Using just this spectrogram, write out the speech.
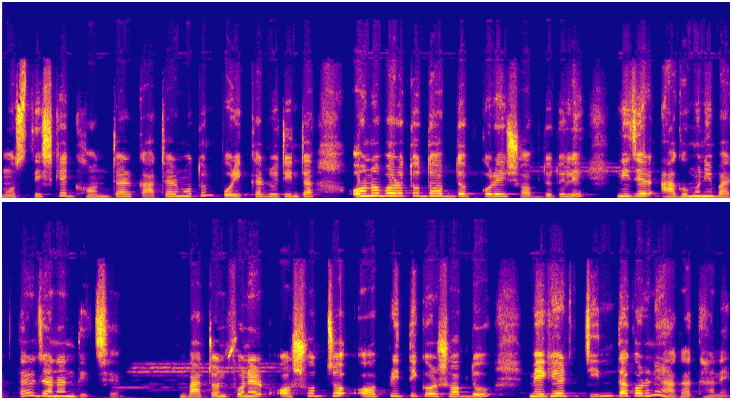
মস্তিষ্কে ঘণ্টার কাটার মতন পরীক্ষার রুটিনটা অনবরত ধপধপ করে শব্দ তুলে নিজের আগমনী বার্তার জানান দিচ্ছে। বাটন ফোনের অসহ্য, অপ্রীতিকর শব্দ মেঘের চিন্তাকরণে আঘাত হানে।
